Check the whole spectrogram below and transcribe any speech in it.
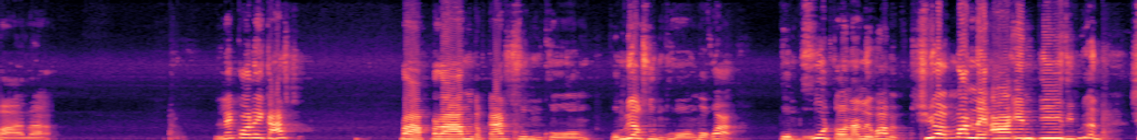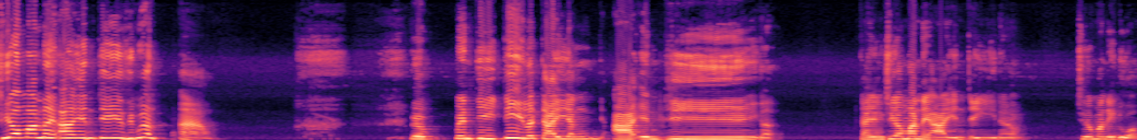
ภาระ และก็ในการปราบปรามกับการสุ่มของ ผมเลือกสุ่มของบอกว่า ผมพูดตอนนั้นเลยว่าแบบเชื่อมั่นใน RNG สิเพื่อน เชื่อมั่นใน RNG สิเพื่อนอ้าวแบบเป็นจีจี้แล้วใจยัง RNG อีกอะ แต่ยังเชื่อมั่นใน ING นะครับ เชื่อมั่นในดวง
